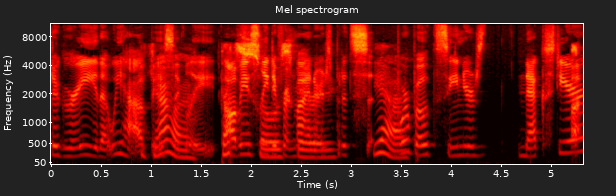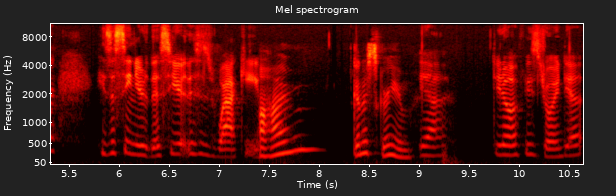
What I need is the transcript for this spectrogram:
degree that we have, basically. that's Obviously so different minors, but it's Yeah. we're both seniors next year. He's a senior this year. This is wacky. I'm gonna scream. Yeah. Do you know if he's joined yet?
